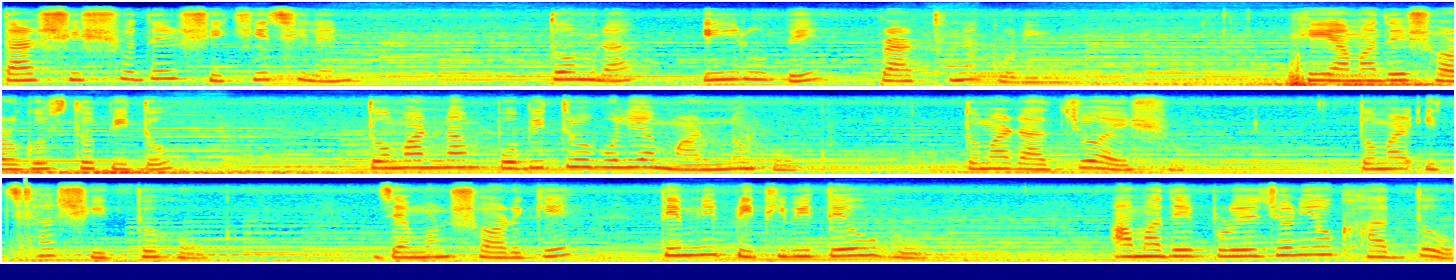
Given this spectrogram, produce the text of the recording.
তার শিষ্যদের শিখিয়েছিলেন, তোমরা এই রূপে প্রার্থনা করিও। হে আমাদের স্বর্গস্থ পিত, তোমার নাম পবিত্র বলিয়া মান্য হোক, তোমার রাজ্য আইসুক তোমার ইচ্ছা সিদ্ধ হোক, যেমন স্বর্গে তেমনি পৃথিবীতেও হোক। আমাদের প্রয়োজনীয় খাদ্য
